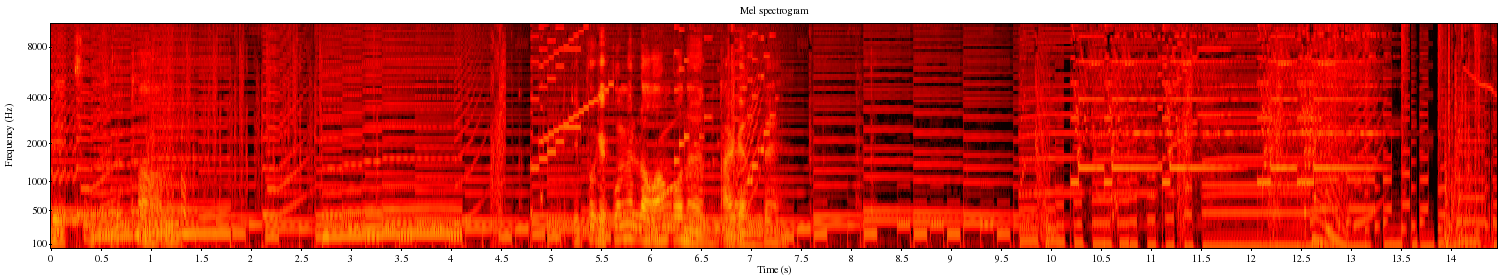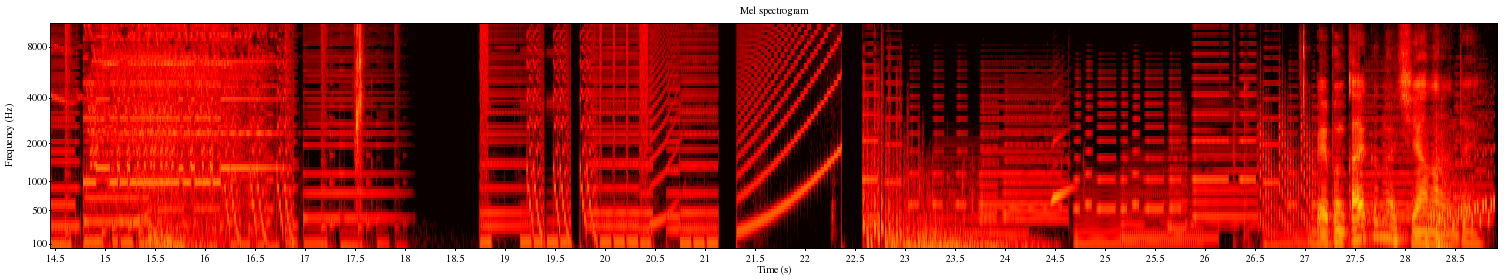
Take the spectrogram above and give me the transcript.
어차피 팀 그렇다. 이쁘게 꾸밀라고 한 거는 알겠는데. 맵은 깔끔을 지향하는데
